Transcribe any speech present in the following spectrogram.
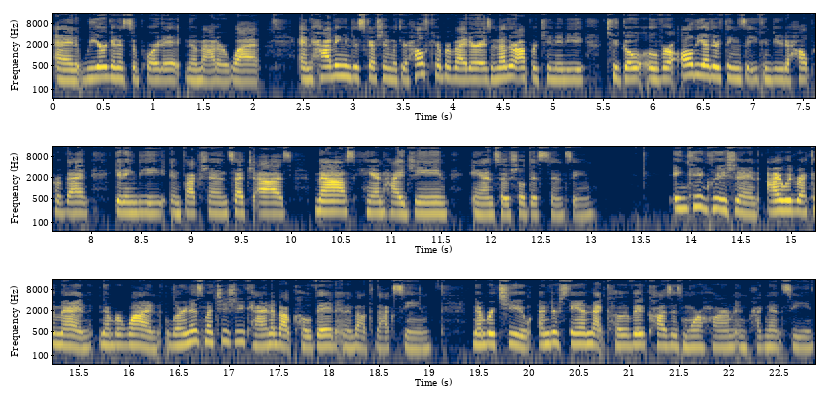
and we are going to support it no matter what. And having a discussion with your healthcare provider is another opportunity to go over all the other things that you can do to help prevent getting the infection, such as mask, hand hygiene, and social distancing. In conclusion, I would recommend number one, learn as much as you can about COVID and about the vaccine. Number two, understand that COVID causes more harm in pregnancy.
